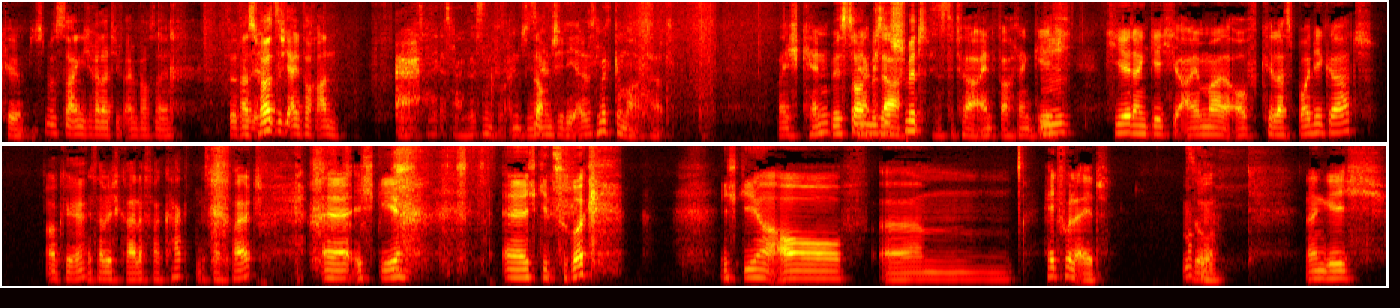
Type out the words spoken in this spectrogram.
Okay. Das müsste eigentlich relativ einfach sein. So, Das hört sich einfach an. Äh, jetzt muss ich erstmal wissen, wo Angelina So. Jolie alles mitgemacht hat. Weil ich kenne. Mr. und Mrs. Schmidt. Das ist total einfach. Dann gehe ich Hier, dann gehe ich hier einmal auf Killers Bodyguard. Okay. Jetzt habe ich gerade verkackt, das war falsch. äh, ich gehe äh, ich gehe zurück. Ich gehe auf ähm, Hateful Eight. So. Okay. Dann gehe ich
